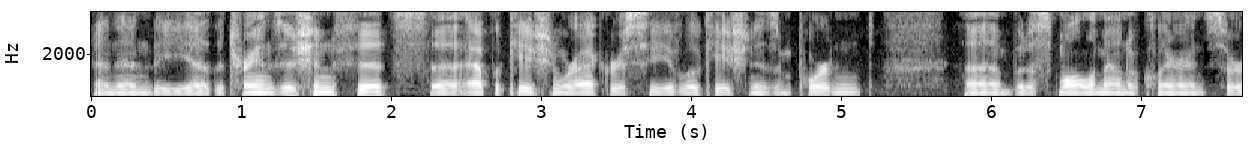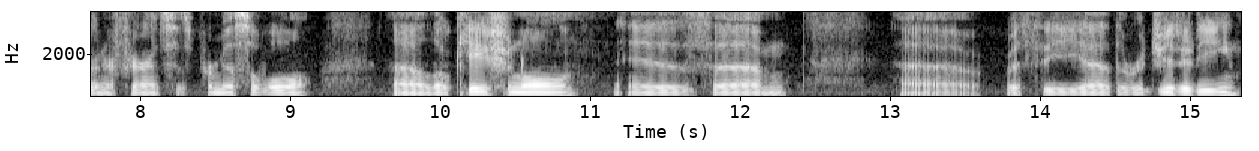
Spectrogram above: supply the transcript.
and then the uh, the transition fits uh, application where accuracy of location is important uh, but a small amount of clearance or interference is permissible uh, locational is um, uh, with the uh, the rigidity,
